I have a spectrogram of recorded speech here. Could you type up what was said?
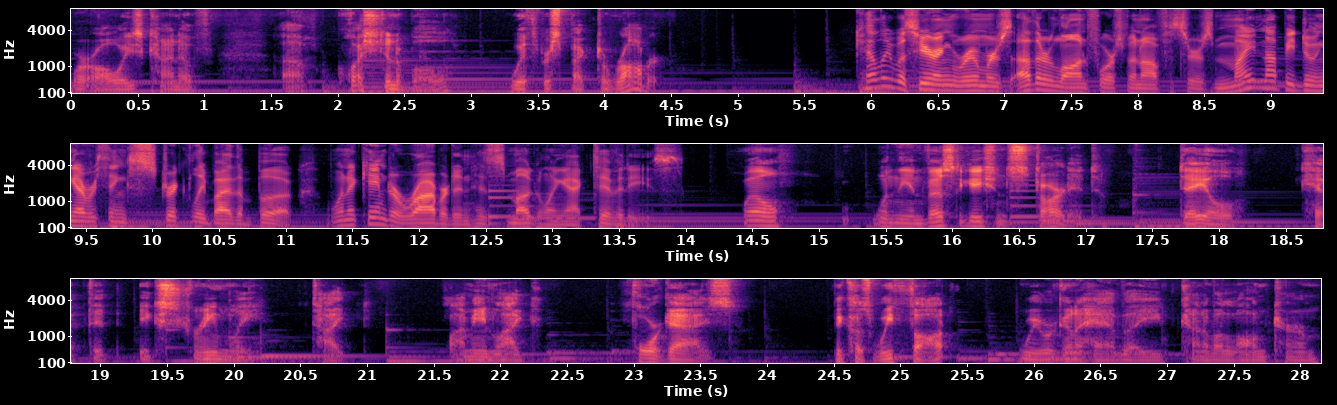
were always kind of uh, questionable with respect to Robert. Kelly was hearing rumors other law enforcement officers might not be doing everything strictly by the book when it came to Robert and his smuggling activities. Well, when the investigation started, Dale kept it extremely tight. I mean, like four guys because we thought we were going to have a kind of a long term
